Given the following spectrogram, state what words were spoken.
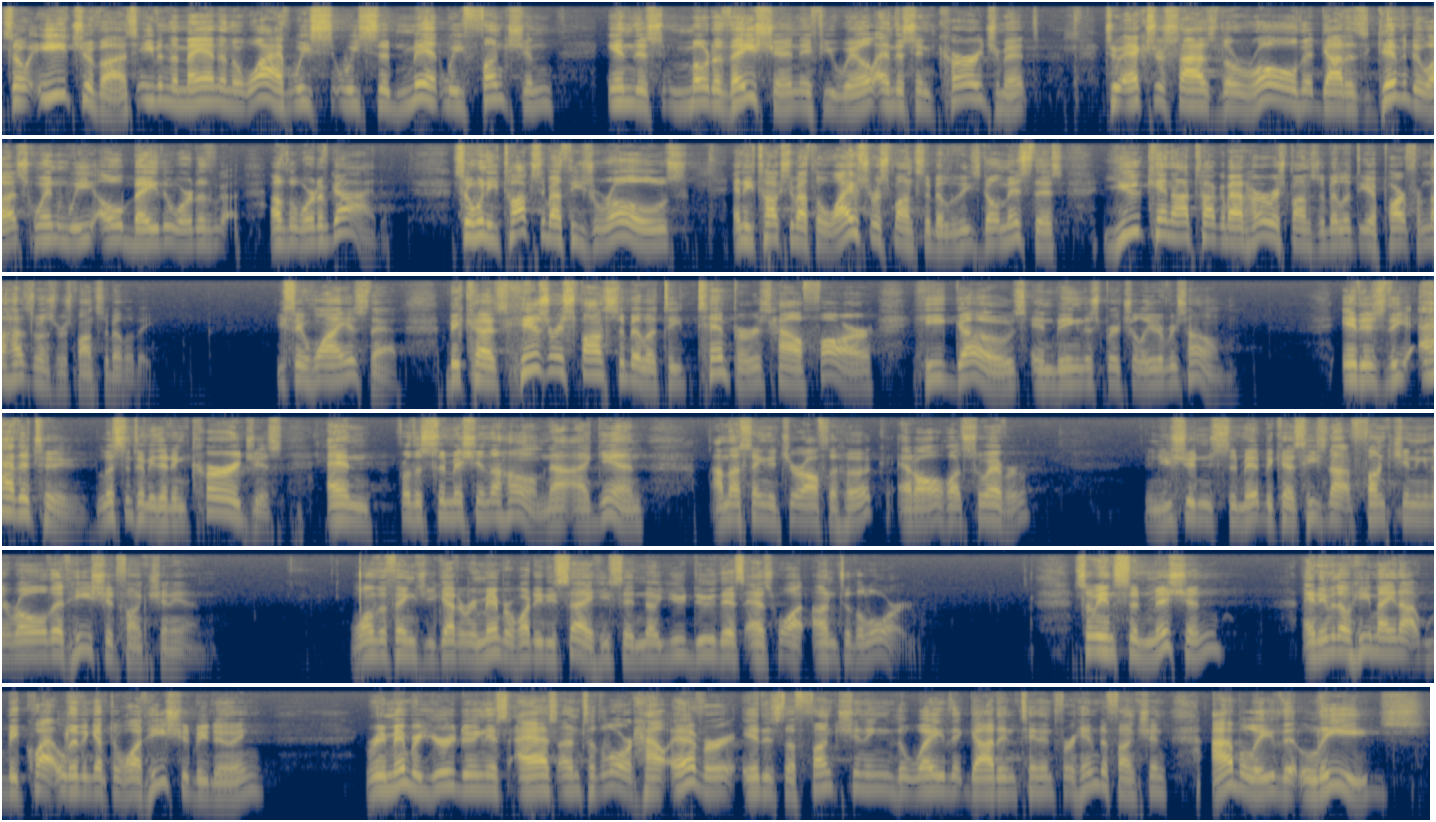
So each of us, even the man and the wife, we, we submit, we function in this motivation, if you will, and this encouragement to exercise the role that God has given to us when we obey the word of, of the Word of God. So when he talks about these roles, and he talks about the wife's responsibilities. Don't miss this. You cannot talk about her responsibility apart from the husband's responsibility. You say, why is that? Because his responsibility tempers how far he goes in being the spiritual leader of his home. It is the attitude, listen to me, that encourages and for the submission in the home. Now, again, I'm not saying that you're off the hook at all whatsoever, and you shouldn't submit because he's not functioning the role that he should function in. One of the things you got to remember, what did he say? He said, No, you do this as what? Unto the Lord. So in submission, and even though he may not be quite living up to what he should be doing, remember you're doing this as unto the Lord. However, it is the functioning the way that God intended for him to function, I believe, that leads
